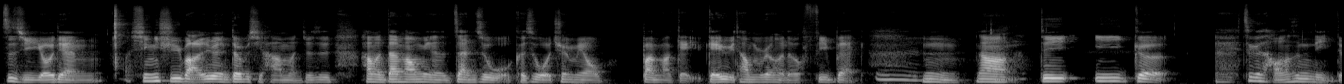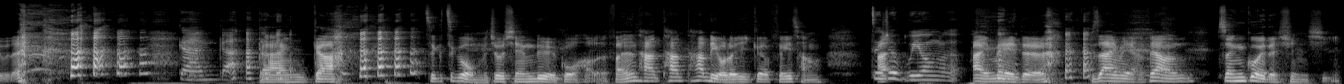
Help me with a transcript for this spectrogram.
自己有点 心虚吧，有点对不起他们，就是他们单方面的赞助我，可是我却没有办法给给予他们任何的 feedback。嗯嗯，那第一个，哎，这个好像是你对不对？尴尬，尴尬。这个这个我们就先略过好了，反正他他他留了一个非常，这就不用了，暧昧的，不是暧昧啊，非常珍贵的讯息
